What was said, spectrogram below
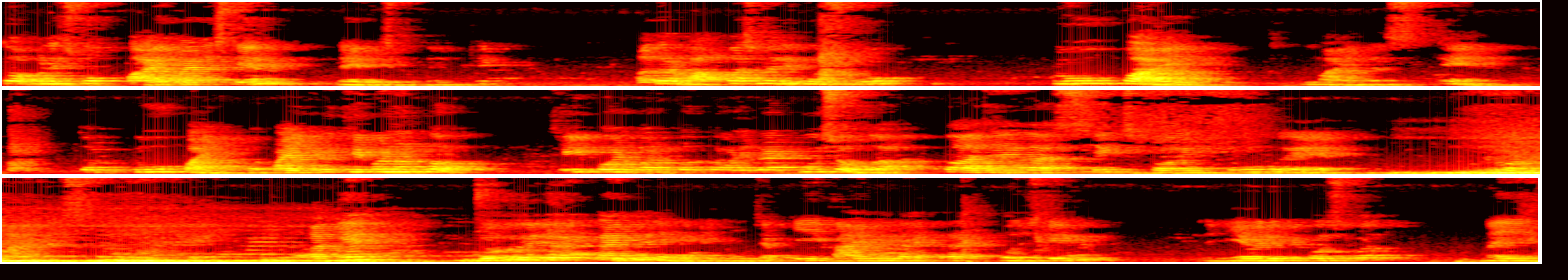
तो अपन इसको पाई माइनस टेन नहीं लिख सकते, ठीक? अगर वापस में लिखूँ इसको टू पाई माइनस टेन तो टू पाई तो पाई की three point one four three point one four का मल्टीप्लाई टू से होगा तो आ जाएगा सिक्स पॉइंट टू एट और माइनस टू अगेन जो भी वैल्यू एक टाइम में नेगेटिव जबकि ये पाई में लाइक रहा है पॉजिटिव में तो ये वैल्यू भी पॉसिबल नहीं है।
